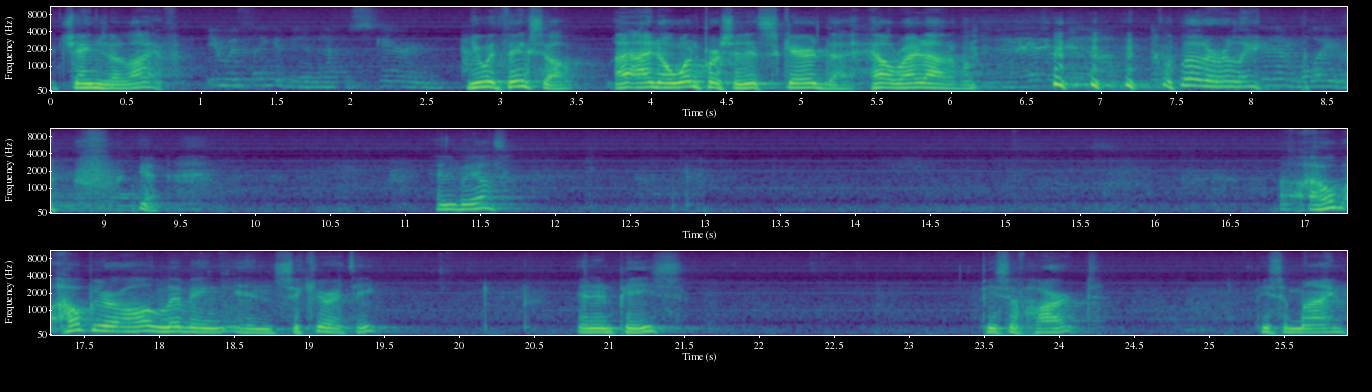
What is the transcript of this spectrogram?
It changed their life. You would think it'd be enough to scare him. You would think so. I, I know one person, it scared the hell right out of them, And it hasn't been- literally. He didn't believe in it, so. Yeah. Anybody else? I hope, I hope you're all living in security and in peace, peace of heart, peace of mind.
